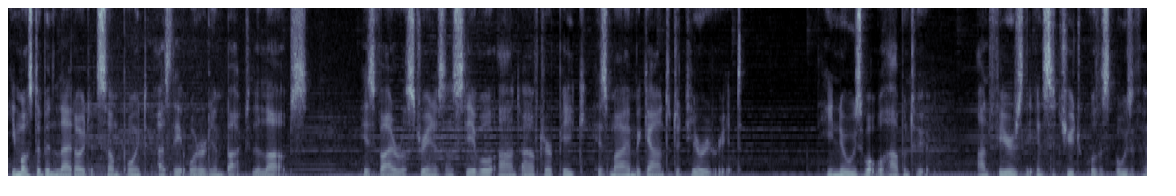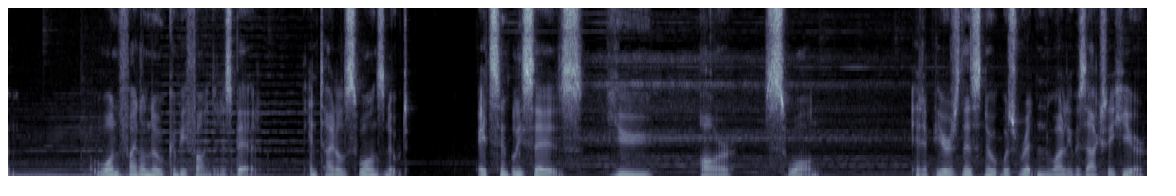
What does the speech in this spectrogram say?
He must have been let out at some point as they ordered him back to the labs. His viral strain is unstable, and after a peak, his mind began to deteriorate. He knows what will happen to him, and fears the Institute will dispose of him. One final note can be found in his bed, entitled Swan's Note. It simply says, You are Swan. It appears this note was written while he was actually here,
